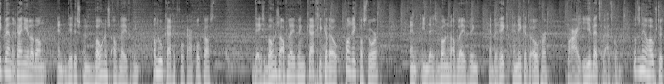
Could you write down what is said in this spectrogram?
ik ben Reinier Ladan en dit is een bonusaflevering van de Hoe krijg je het voor elkaar podcast. Deze bonusaflevering krijg je cadeau van Rick Pastoor. En in deze bonusaflevering hebben Rick en ik het over waar je je bed voor uitkomt. Dat is een heel hoofdstuk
